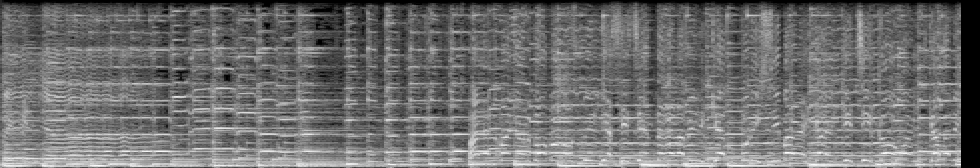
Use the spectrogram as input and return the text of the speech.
Piña. Para el mayor domo 2017 de la Virgen Purísima de Calquichico, Huancabelicó.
